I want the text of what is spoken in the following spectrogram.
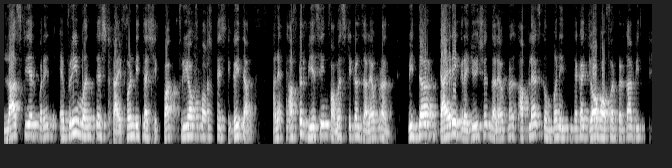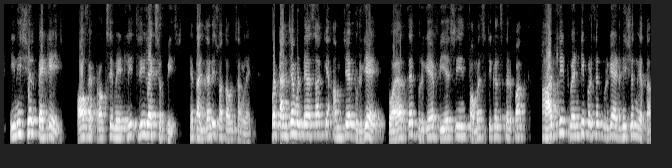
लास्ट इयर पर्यंत एव्हरी मंथ ते स्टायफंड दिता शिकपाक फ्री ऑफ कॉस्ट ते शिकयता आनी आफ्टर बीएससी इन फार्मास्युटिकल जाल्या उपरांत विथ द डायरेक्ट ग्रॅज्युएशन जाल्या उपरांत आपल्याच कंपनीन ताका जॉब ऑफर करता with initial package of approximately three lakhs rupees हे तांच्यांनी स्वताहून सांगलें बट तांचे म्हणणे आसा की आमचे भुरगे गोंयांतलेच भुरगे बीएससी इन फार्मास्युटिकल्स करपाक हार्डली ट्वेंटी पर्सेंट भुरगे ऍडमिशन घेता.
